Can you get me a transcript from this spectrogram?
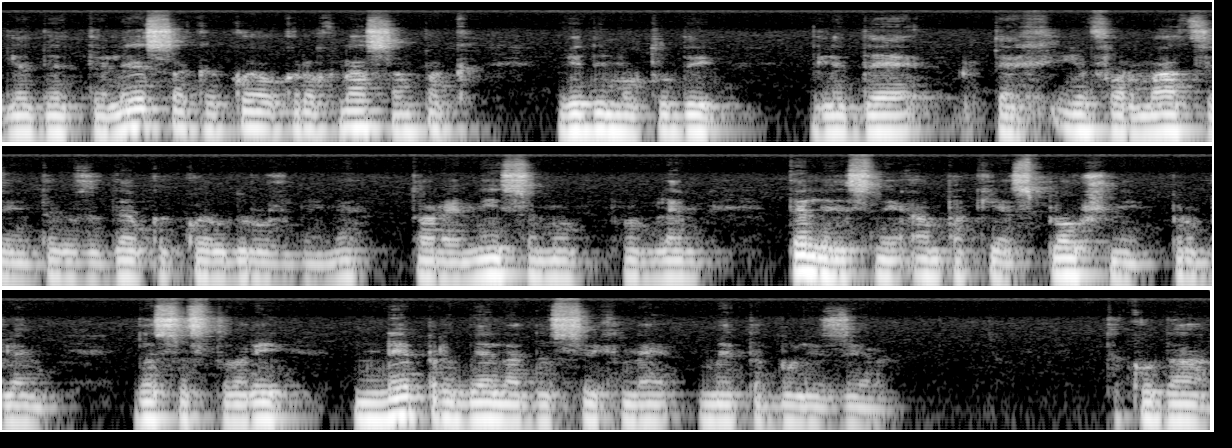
glede telesa, kako je okrog nas, ampak vidimo tudi glede teh informacij in teh zadev, kako je v družbi. Ne? Torej, ni samo problem telesni, ampak je splošni problem, da se stvari ne predela, da se jih ne metabolizira. Tako da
